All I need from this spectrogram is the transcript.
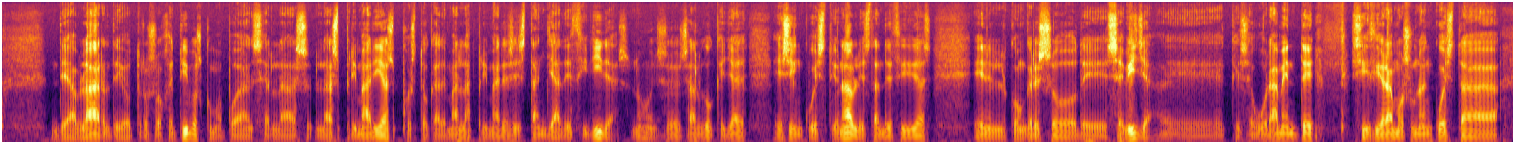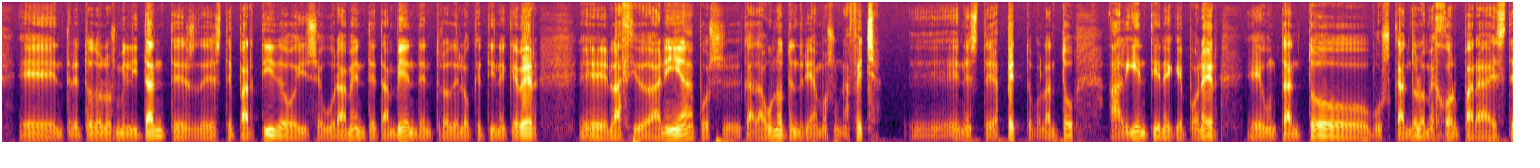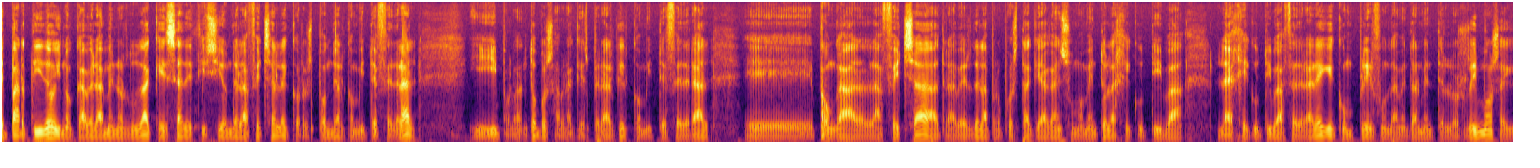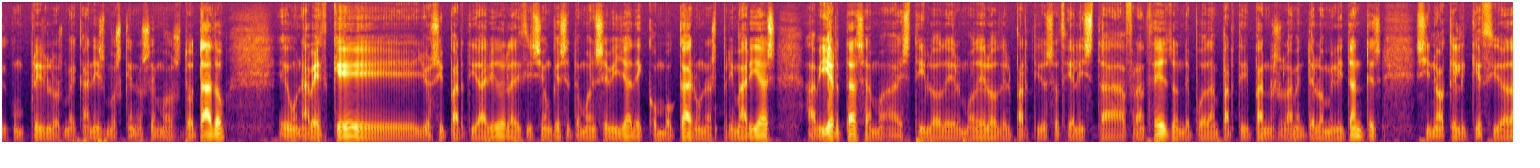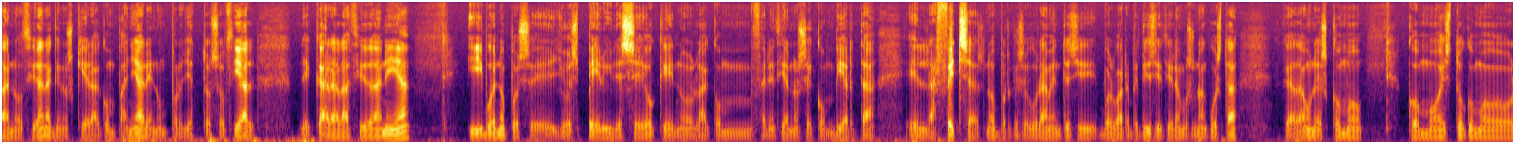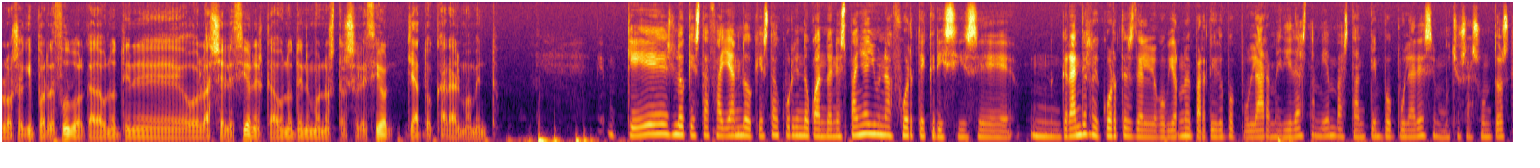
de hablar de otros objetivos, como puedan ser las, las primarias, puesto que además las primarias están ya decididas. ¿no? Eso es algo que ya es incuestionable. Están decididas en el Congreso de Sevilla, eh, que seguramente si hiciéramos una encuesta eh, entre todos los militantes de este partido y seguramente también dentro de lo que tiene que ver eh, la ciudadanía, pues cada uno tendríamos una fecha eh, en este aspecto. Por lo tanto, alguien tiene que poner eh, un tanto buscando lo mejor para este partido y no cabe la menor duda que esa decisión de la fecha le corresponde al Comité Federal. Y por lo tanto, pues habrá que esperar que el Comité Federal eh, ponga la fecha a través de la propuesta que haga en su momento la Ejecutiva, la Ejecutiva Federal. Hay que cumplir fundamentalmente los ritmos, hay que cumplir los mecanismos que nos hemos dotado, una vez que yo soy partidario de la decisión que se tomó en Sevilla de convocar unas primarias abiertas a estilo del modelo del Partido Socialista francés, donde puedan participar no solamente los militantes, sino aquel que ciudadano o ciudadana que nos quiera acompañar en un proyecto social de cara a la ciudadanía y bueno, pues eh, yo espero y deseo que no la conferencia no se convierta en las fechas, ¿no? Porque seguramente si vuelvo a repetir, si hiciéramos una encuesta, cada uno es como como esto como los equipos de fútbol, cada uno tiene o las selecciones, cada uno tenemos nuestra selección, ya tocará el momento. ¿Qué es lo que está fallando? ¿Qué está ocurriendo cuando en España hay una fuerte crisis? Eh, mm, grandes recortes del gobierno del Partido Popular, medidas también bastante impopulares en muchos asuntos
